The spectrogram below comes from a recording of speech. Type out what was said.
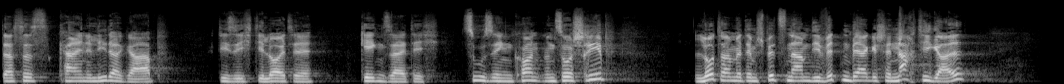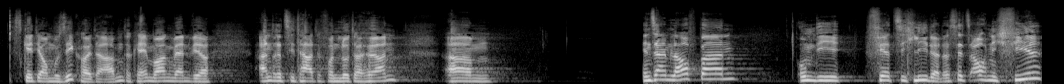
dass es keine Lieder gab, die sich die Leute gegenseitig zusingen konnten. Und so schrieb Luther mit dem Spitznamen die Wittenbergische Nachtigall. Es geht ja um Musik heute Abend, okay? Morgen werden wir andere Zitate von Luther hören. Ähm, in seinem Laufbahn um die 40 Lieder. Das ist jetzt auch nicht viel,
